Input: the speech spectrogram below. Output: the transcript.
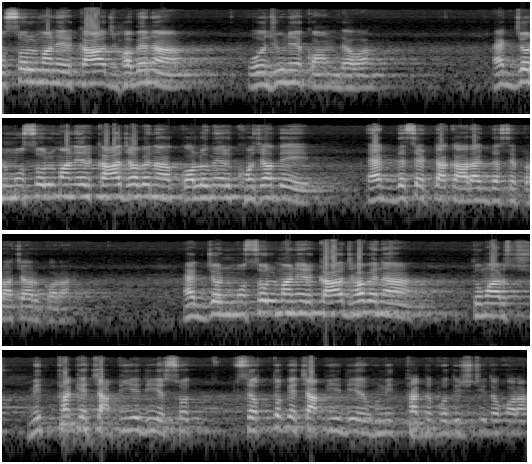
মুসলমানের কাজ হবে না, ওজুনে কম দেওয়া। একজন মুসলমানের কাজ হবে না কলমের খোঁচাতে এক দেশের টাকা আর এক দেশে প্রচার করা। একজন মুসলমানের কাজ হবে না তোমার মিথ্যাকে চাপিয়ে দিয়ে সত্যকে চাপিয়ে দিয়ে মিথ্যাকে প্রতিষ্ঠিত করা।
